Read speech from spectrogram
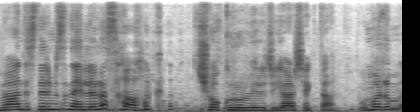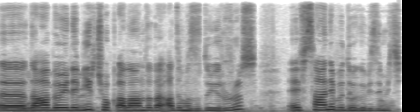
Mühendislerimizin ellerine sağlık. Çok gurur verici gerçekten. Umarım e, daha böyle birçok alanda da adımızı duyururuz. Efsane bir duygu bizim için.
